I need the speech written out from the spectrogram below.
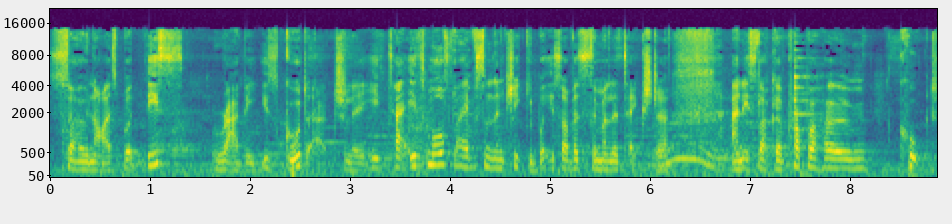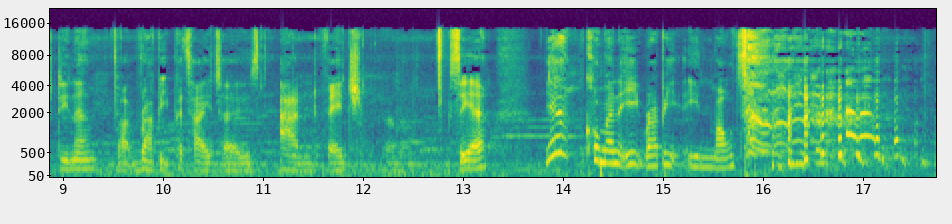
So nice. But this rabbit is good actually. It ta- it's more flavoursome than chicken, but it's of a similar texture. Mm. And it's like a proper home cooked dinner, like rabbit potatoes and veg. So yeah, Yeah, come and eat rabbit in Malta.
